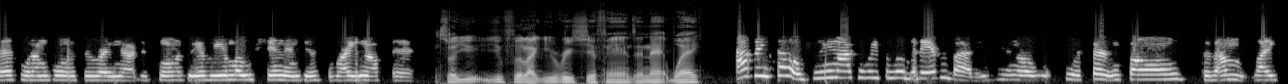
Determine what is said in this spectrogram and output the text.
That's what I'm going through right now. Just going through every emotion and just writing off that. So, you you feel like you reach your fans in that way? I think so. You know, I can reach a little bit of everybody. You know, with, certain songs because I'm like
